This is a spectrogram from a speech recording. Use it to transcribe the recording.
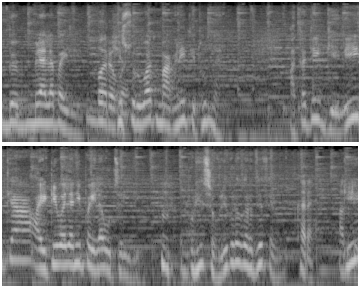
ब- मिळायला पाहिजे ही बरोबर सुरुवात मागणी तिथून झाली आता ती गेली त्या आय टी वाल्यांनी पहिला उचलली हं. पण हे सगळीकडे गरजेचं आहे खरंय की.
